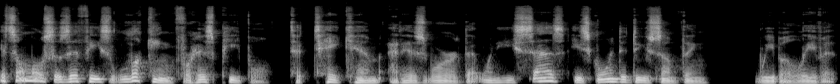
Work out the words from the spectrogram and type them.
It's almost as if he's looking for his people to take him at his word, that when he says he's going to do something, we believe it.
